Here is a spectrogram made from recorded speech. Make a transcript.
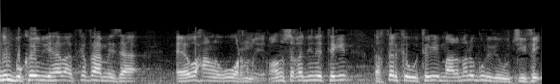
Nin bukaynu yahay baad ka fahmaysaa waxaan lagu warramayo. Aanu shaqadiina tegin dhakhtarka uu tegey maalmana guriga uu jiifay.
